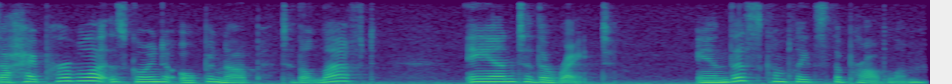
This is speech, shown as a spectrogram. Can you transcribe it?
the hyperbola is going to open up to the left and to the right. And this completes the problem.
